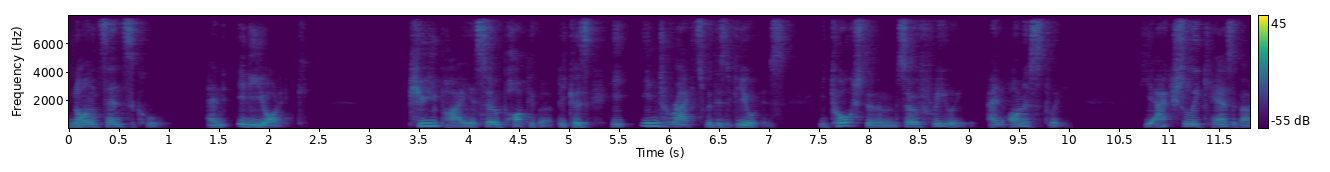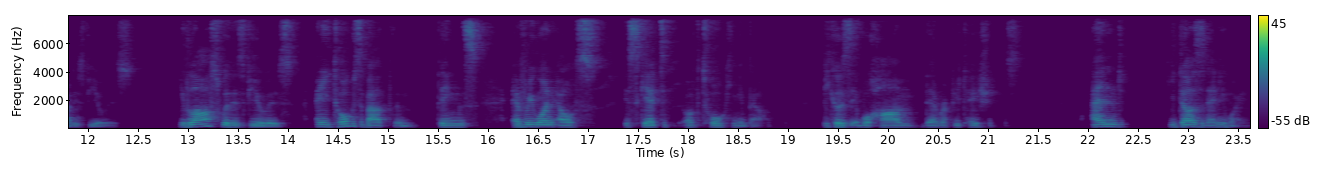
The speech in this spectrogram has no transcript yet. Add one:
nonsensical, and idiotic. PewDiePie is so popular because he interacts with his viewers. He talks to them so freely and honestly. He actually cares about his viewers. He laughs with his viewers and he talks about them things everyone else is scared to, of talking about because it will harm their reputations. And he does it anyway.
